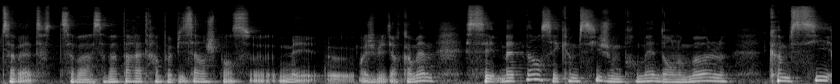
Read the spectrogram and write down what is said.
ça va, être, ça, va, ça va paraître un peu bizarre, je pense, euh, mais euh, moi je vais le dire quand même, c'est maintenant, c'est comme si je me promenais dans le mall, comme si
